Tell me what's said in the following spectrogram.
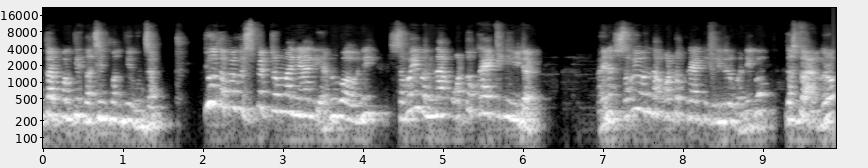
उत्तरपन्थी दक्षिणपन्थी हुन्छ। त्यो तपाईँको स्पेक्ट्रममा यहाँले हेर्नुभयो भने सबैभन्दा अटोक्रेटिक लिडर होइन? सबैभन्दा अटोक्रेटिक लिडर भनेको जस्तो हाम्रो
